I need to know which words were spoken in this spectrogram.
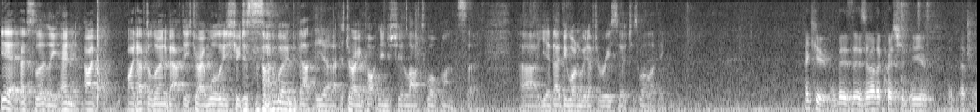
yeah, absolutely. And I'd, I'd have to learn about the Australian wool industry just as I've learned about the uh, Australian cotton industry the last 12 months. So uh, yeah, that'd be one we'd have to research as well, I think. Thank you. There's, there's another question here at, at the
